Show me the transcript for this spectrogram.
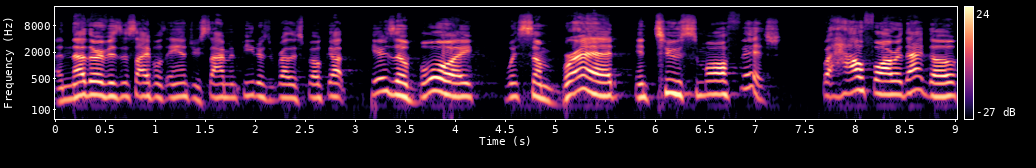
Another of his disciples, Andrew, Simon Peter's brother, spoke up Here's a boy with some bread and two small fish. But how far would that go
